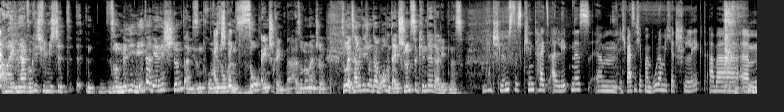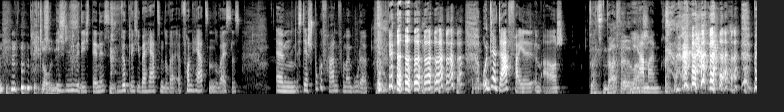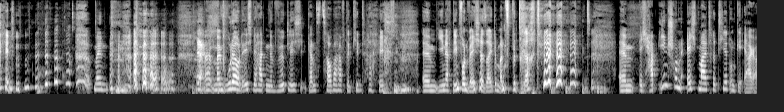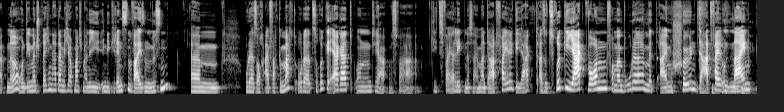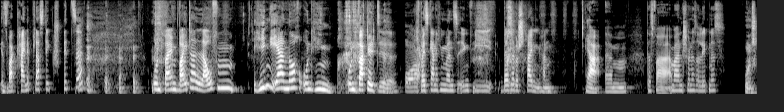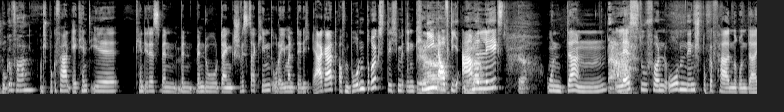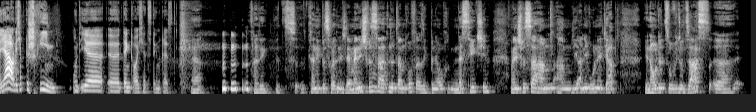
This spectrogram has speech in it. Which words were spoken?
aber ich merke wirklich, wie mich das, äh, so ein Millimeter, der nicht stimmt an diesem Provisorium, Einschränkt. so einschränkt. Ne? Also nochmal Entschuldigung. So, jetzt habe ich dich unterbrochen. Dein schlimmste Kindheitserlebnis. Mein schlimmstes Kindheitserlebnis, ähm, ich weiß nicht, ob mein Bruder mich jetzt schlägt, aber ähm, Ich glaube nicht. ich liebe dich, Dennis. Wirklich über Herzen, du, von Herzen, du weißt es. Ähm, ist der Spuckefaden von meinem Bruder. Und der Dartpfeil im Arsch. du hast einen Dartpfeil im Ja, Arsch. Mann. mein, mein, mein Bruder und ich, wir hatten eine wirklich ganz zauberhafte Kindheit, ähm, je nachdem, von welcher Seite man es betrachtet. ähm, ich habe ihn schon echt malträtiert und geärgert, ne? Und dementsprechend hat er mich auch manchmal in die, in die Grenzen weisen müssen. Ähm, oder es auch einfach gemacht oder zurückgeärgert. Und ja, es war die zwei Erlebnisse. Einmal ein Dartpfeil gejagt, also zurückgejagt worden von meinem Bruder mit einem schönen Dartpfeil. Und nein, es war keine Plastikspitze. Und beim Weiterlaufen hing er noch und hing und wackelte. Ich weiß gar nicht, wie man es irgendwie besser beschreiben kann. Ja, ähm, das war einmal ein schönes Erlebnis. Und Spucke fahren? Und Spucke fahren, ey, kennt ihr, kennt ihr das, wenn, wenn, wenn du dein Geschwisterkind oder jemand, der dich ärgert, auf den Boden drückst, dich mit den Knien Ja, auf die Arme ja. legst Ja. und dann Ah. lässt du von oben den Spuckefaden runter. Ja, und ich habe geschrien. Und ihr äh, denkt euch jetzt den Rest. Ja. Das, kann ich bis heute nicht lernen. Meine Geschwister hatten das dann drauf, also ich bin ja auch ein Nesthäkchen. Meine Geschwister haben, haben die Angewohnheit gehabt, genau das, so wie du sagst, äh,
